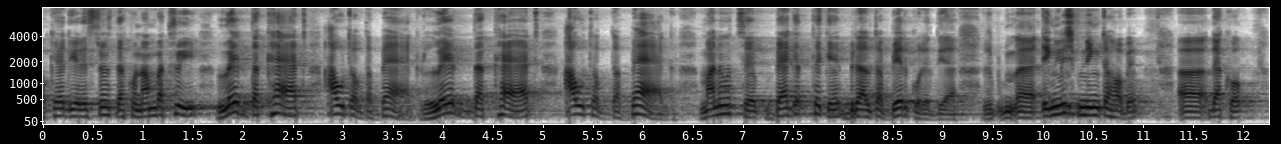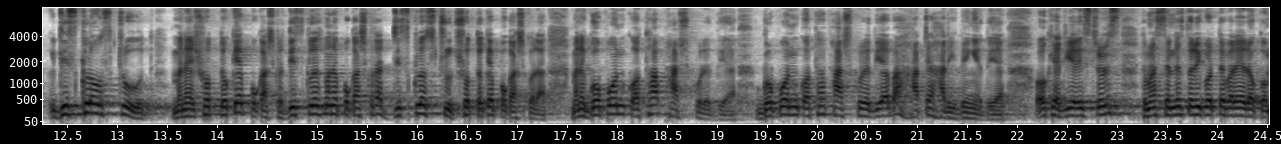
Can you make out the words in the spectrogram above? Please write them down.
ওকে ডিয়ার স্টুডেন্টস দেখো number three let the cat out of the bag let the cat out of the bag মানে হচ্ছে ব্যাগের থেকে বিড়ালটা বের করে দেওয়া ইংলিশ মিনিংটা হবে দেখো ডিসক্লোজ ট্রুথ মানে সত্যকে প্রকাশ করা। ডিসক্লোজ মানে প্রকাশ করা ডিসক্লোজ ট্রুথ সত্যকে প্রকাশ করা। মানে গোপন কথা ফাঁস করে দেওয়া গোপন কথা ফাঁস করে দেওয়া বা হাটে হাড়ি ভেঙে দেওয়া ওকে ডিয়ার স্টুডেন্টস তোমরা সেন্টেন্স তৈরি করতে পারে এরকম।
